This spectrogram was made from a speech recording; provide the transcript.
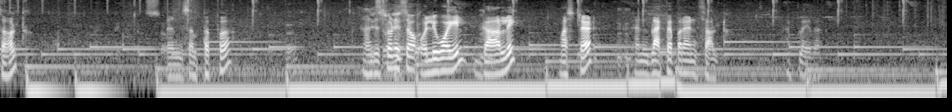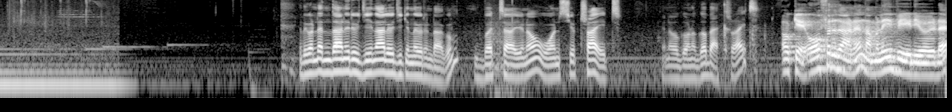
Salt and some pepper. And this one is is olive oil, garlic, mustard, and black pepper and salt. Apply that. ഇതുകൊണ്ട് എന്താണ് രുചി എന്ന് ആലോചിക്കുന്നവരുണ്ടാകും but you know once you try it you know gonna go back right okay offer ഇതാണ് നമ്മൾ ഈ വീഡിയോയുടെ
